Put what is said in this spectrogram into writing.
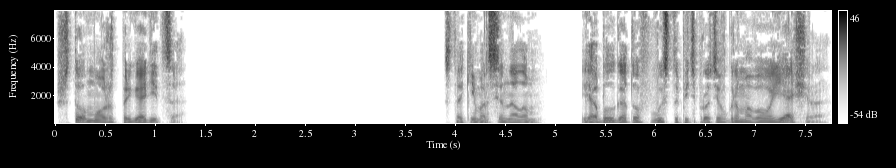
что может пригодиться». С таким арсеналом я был готов выступить против громового ящера,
